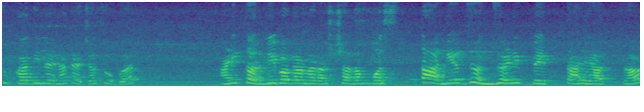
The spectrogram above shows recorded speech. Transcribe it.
सुका दिलं ना त्याच्यासोबत. आणि कर्दी बघा ना रश्शाला मस्त आली आहे झणझणीत बेत आहे आजचा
